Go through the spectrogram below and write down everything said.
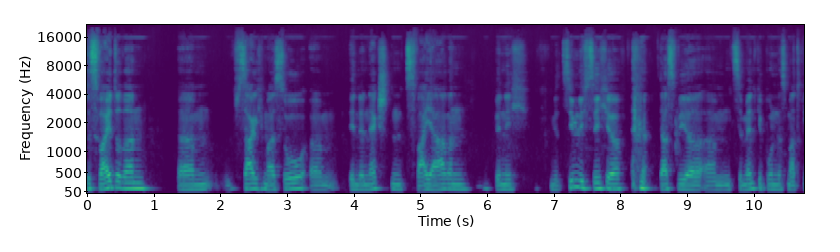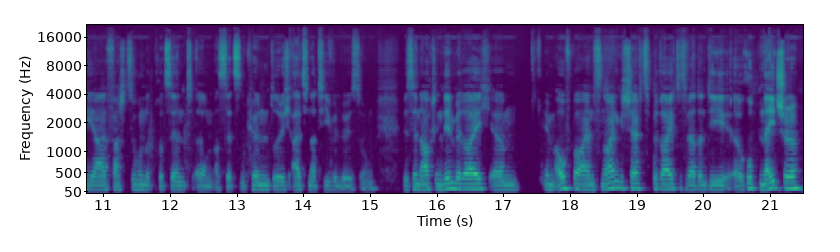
Des Weiteren, ähm, sage ich mal so, ähm, in den nächsten zwei Jahren bin ich mir ziemlich sicher, dass wir ähm, zementgebundenes Material fast zu 100 Prozent ähm, ersetzen können durch alternative Lösungen. Wir sind auch in dem Bereich ähm, im Aufbau eines neuen Geschäftsbereichs, das wäre dann die äh, RUP Nature.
